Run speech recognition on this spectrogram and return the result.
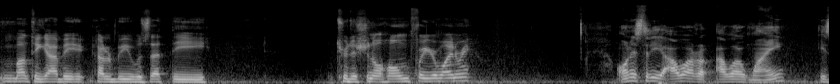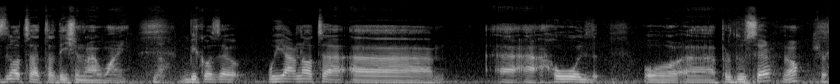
Monte Gabi Garbi was that the traditional home for your winery? Honestly, our our wine is not a traditional wine No. because uh, we are not a, a, a hold or a producer. No. Sure.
